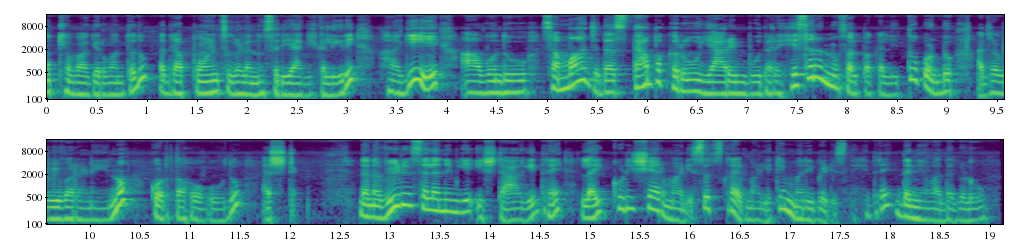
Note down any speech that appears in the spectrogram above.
ಮುಖ್ಯವಾಗಿರುವಂಥದ್ದು. ಅದರ ಪಾಯಿಂಟ್ಸ್ಗಳನ್ನು ಸರಿಯಾಗಿ ಕಲಿಯಿರಿ. ಹಾಗೆಯೇ ಆ ಒಂದು ಸಮಾಜದ ಸ್ಥಾಪಕರು ಯಾರೆಂಬುದರ ಹೆಸರನ್ನು ಸ್ವಲ್ಪ ಕಲಿತುಕೊಂಡು ಅದರ ವಿವರಣೆಯನ್ನು ಕೊಡ್ತಾ ಹೋಗುವುದು ಅಷ್ಟೆ. ನನ್ನ ವೀಡಿಯೋಸ್ ಎಲ್ಲ ನಿಮಗೆ ಇಷ್ಟ ಆಗಿದ್ದರೆ ಲೈಕ್ ಕೊಡಿ, ಶೇರ್ ಮಾಡಿ, ಸಬ್ಸ್ಕ್ರೈಬ್ ಮಾಡಲಿಕ್ಕೆ ಮರಿಬೇಡಿ ಸ್ನೇಹಿತರೆ. ಧನ್ಯವಾದಗಳು.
